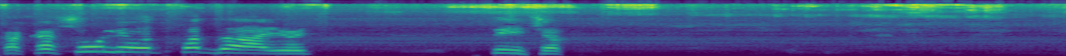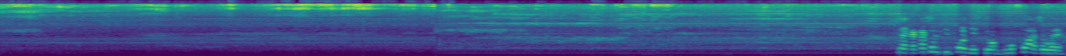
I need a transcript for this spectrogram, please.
Какашулі відпадають. Птичок. Так, а потихоньку обхватывай.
